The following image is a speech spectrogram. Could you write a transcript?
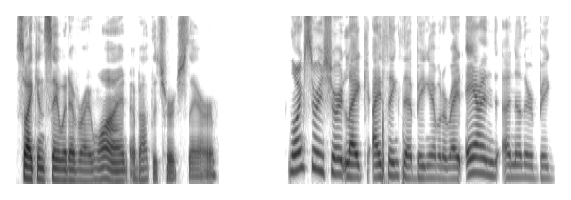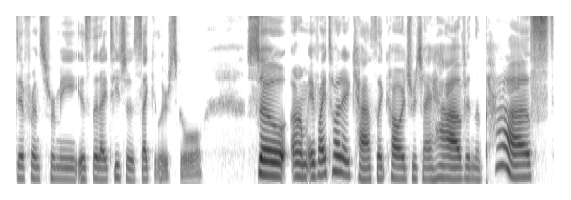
so I can say whatever I want about the church there. Long story short, like I think that being able to write, and another big difference for me is that I teach at a secular school. So um, if I taught at a Catholic college, which I have in the past,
